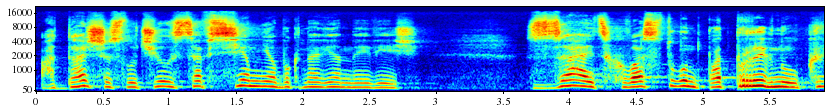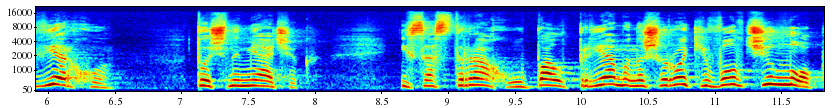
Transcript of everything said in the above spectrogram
А дальше случилась совсем необыкновенная вещь. Заяц-хвостун подпрыгнул кверху, точно мячик, и со страху упал прямо на широкий волчий лоб.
